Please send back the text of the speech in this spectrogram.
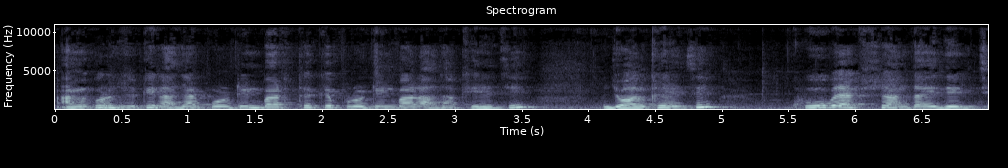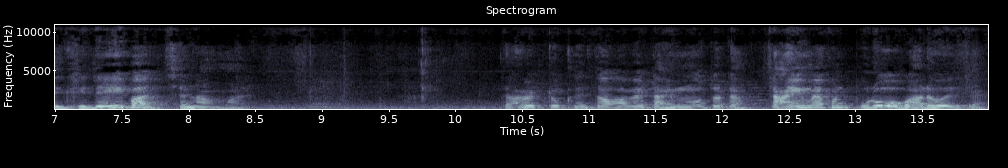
আমি করেছি কি রাজার প্রোটিন বার থেকে প্রোটিন বার আধা খেয়েছি, জল খেয়েছি, খুব অ্যাকশন তাই দেখছি, খিদেই পাচ্ছে না আমার। তাও একটু খেতে হবে টাইম মতো টাইম এখন পুরো ওভার হয়ে যায়।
